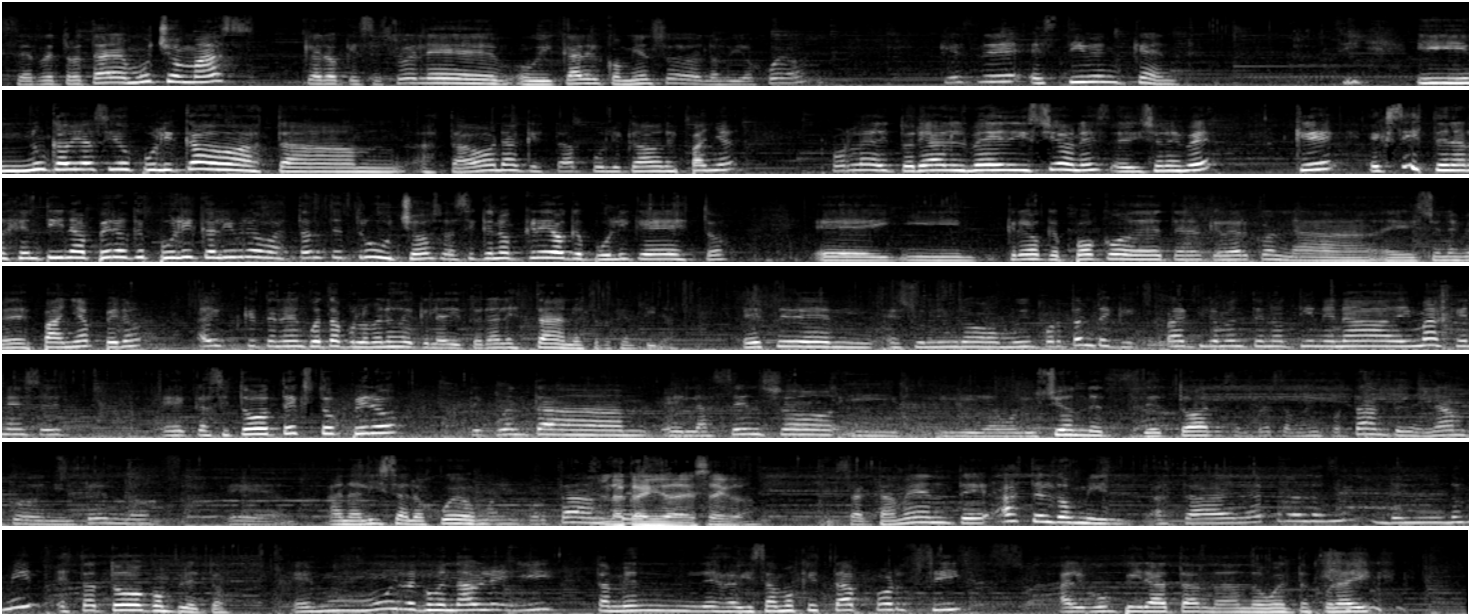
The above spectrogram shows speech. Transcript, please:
se retrotrae mucho más que a lo que se suele ubicar el comienzo de los videojuegos, que es de Stephen Kent. ¿sí? Y nunca había sido publicado hasta, mm, hasta ahora, que está publicado en España, por la editorial B Ediciones, Ediciones B, que existe en Argentina, pero que publica libros bastante truchos, así que no creo que publique esto. Eh, y creo que poco debe tener que ver con la Ediciones B de España, pero hay que tener en cuenta por lo menos de que la editorial está en nuestra Argentina. Este mm, es un libro muy importante que prácticamente no tiene nada de imágenes, es eh, casi todo texto, pero te cuenta mm, el ascenso y, y evolución de, de todas las empresas más importantes, de Namco, de Nintendo, eh, analiza los juegos más importantes. La caída de Sega. Exactamente, hasta el 2000, hasta la época del 2000, del 2000 está todo completo. Es muy recomendable y también les avisamos que está por si algún pirata anda dando vueltas por ahí.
